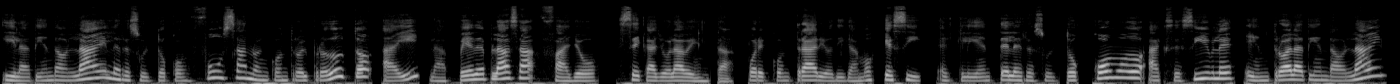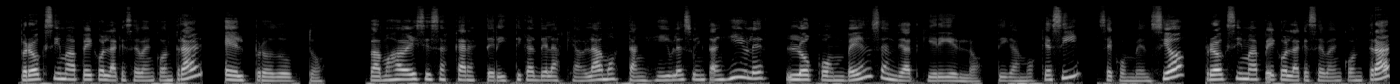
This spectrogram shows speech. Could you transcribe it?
y la tienda online le resultó confusa, no encontró el producto. Ahí la P de plaza falló se cayó la venta. Por el contrario, digamos que sí, el cliente le resultó cómodo, accesible, entró a la tienda online, próxima P con la que se va a encontrar el producto. Vamos a ver si esas características de las que hablamos, tangibles o intangibles, lo convencen de adquirirlo. Digamos que sí, se convenció. Próxima P con la que se va a encontrar,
